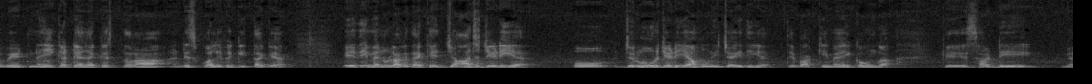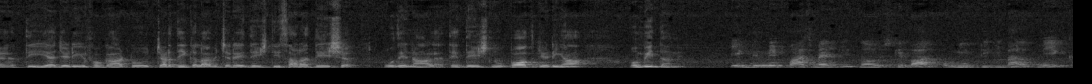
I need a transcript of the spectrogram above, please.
weight ਨਹੀਂ ਘਟਿਆ ਜਾਂ ਕਿਸ ਤਰ੍ਹਾਂ ਡਿਸਕੁਆਲੀਫਾਈ ਕੀਤਾ ਗਿਆ ਇਹਦੀ ਮੈਨੂੰ ਲੱਗਦਾ ਕਿ ਜਾਂਚ ਜਿਹੜੀ ਹੈ ਉਹ ਜ਼ਰੂਰ ਜਿਹੜੀ ਆ ਹੋਣੀ ਚਾਹੀਦੀ ਹੈ ਤੇ ਬਾਕੀ ਮੈਂ ਇਹ ਕਹੂੰਗਾ ਕਿ ਸਾਡੀ ਅਹ, ਧੀ ਹੈ ਜਿਹੜੀ ਫੋਗਾਟ ਉਹ ਚੜ੍ਹਦੀ ਕਲਾ ਵਿੱਚ ਰਹੇ ਦੇਸ਼ ਦੀ ਸਾਰਾ ਦੇਸ਼ ਉਹਦੇ ਨਾਲ ਹੈ ਤੇ ਦੇਸ਼ ਨੂੰ ਬਹੁਤ ਜਿਹੜੀਆਂ ਉਮੀਦਾਂ ਨੇ एक दिन में पांच मैच जीतना और उसके बाद उम्मीद थी कि भारत में एक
